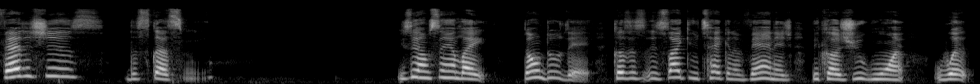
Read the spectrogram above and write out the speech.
Fetishes disgust me. You see what I'm saying? Like, don't do that. Cause it's it's like you taking advantage because you want what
